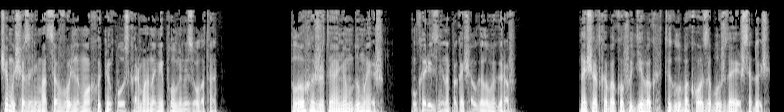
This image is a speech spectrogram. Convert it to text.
Чем еще заниматься вольному охотнику с карманами полными золота? «Плохо же ты о нем думаешь», — укоризненно покачал головой граф. «Насчет кабаков и девок ты глубоко заблуждаешься, дочь.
